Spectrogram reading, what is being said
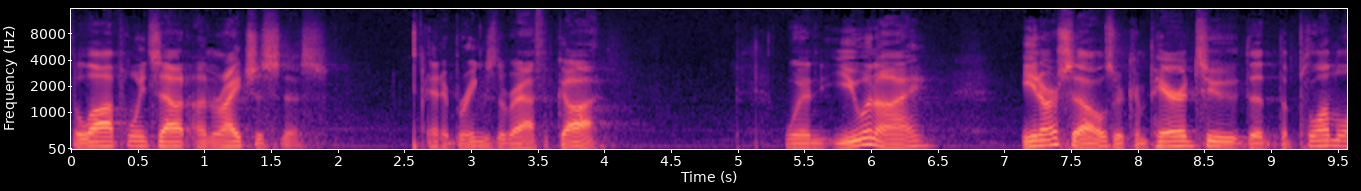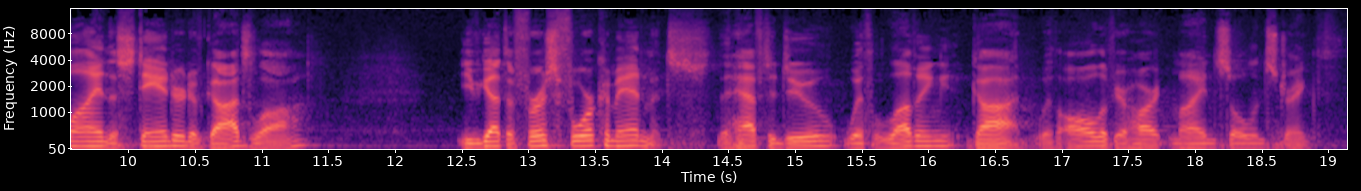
the law points out unrighteousness, and it brings the wrath of God. When you and I in ourselves are compared to the, the plumb line, the standard of God's law, you've got the first four commandments that have to do with loving God with all of your heart, mind, soul, and strength.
